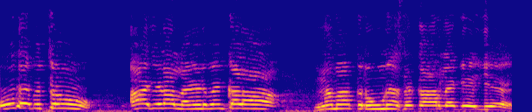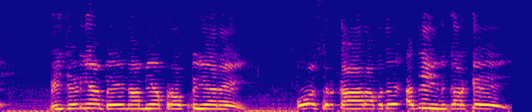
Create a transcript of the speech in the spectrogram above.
ਉਹਦੇ ਵਿੱਚੋਂ ਆ ਜਿਹੜਾ ਲੈਂਡ ਬੈਂਕ ਵਾਲਾ ਨਵਾਂ ਕਾਨੂੰਨ ਹੈ ਸਰਕਾਰ ਲੈ ਕੇ ਆਈ ਹੈ ਵੀ ਜਿਹੜੀਆਂ ਬੇਨਾਮੀਆਂ ਪ੍ਰਾਪਰਟੀਆਂ ਨੇ, ਉਹ ਸਰਕਾਰ ਆਪਦੇ ਅਧੀਨ ਕਰਕੇ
